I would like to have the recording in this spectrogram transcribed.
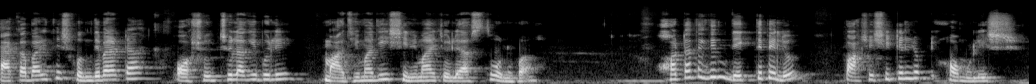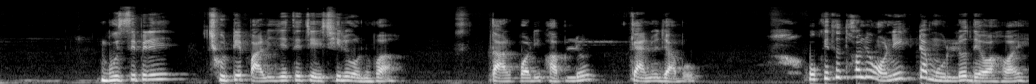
একা বাড়িতে সন্ধেবেলাটা অসহ্য লাগে বলে মাঝে মাঝেই সিনেমায় চলে আসতো অনুভা হঠাৎ একদিন দেখতে পেল পাশের সিটের লোকটা অমলেশ। বুঝতে পেরে ছুটে পালিয়ে যেতে চেয়েছিল অনুভা তারপরই ভাবল, কেন যাব? ওকে তো তাহলে অনেকটা মূল্য দেওয়া হয়।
